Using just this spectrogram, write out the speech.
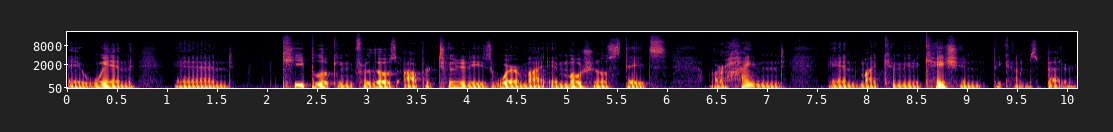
a win and keep looking for those opportunities where my emotional states are heightened and my communication becomes better.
